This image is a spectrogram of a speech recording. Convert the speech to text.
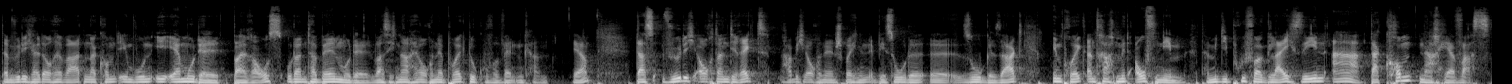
dann würde ich halt auch erwarten, da kommt irgendwo ein ER-Modell bei raus oder ein Tabellenmodell, was ich nachher auch in der Projektdoku verwenden kann. Ja, das würde ich auch dann direkt, habe ich auch in der entsprechenden Episode äh, so gesagt, im Projektantrag mit aufnehmen, damit die Prüfer gleich sehen, ah, da kommt nachher was.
